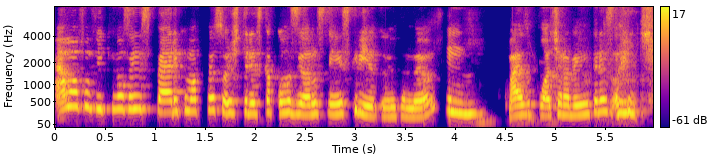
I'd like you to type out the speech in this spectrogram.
É uma fanfic que você espera que uma pessoa de 13, 14 anos tenha escrito, entendeu? Sim. Mas o plot era bem interessante.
